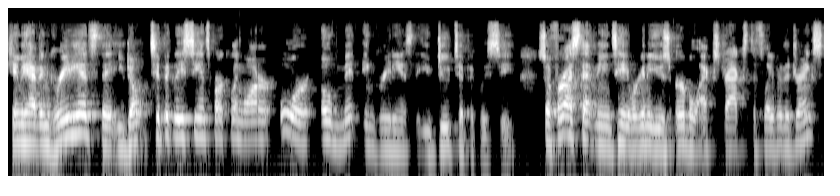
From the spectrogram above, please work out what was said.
Can we have ingredients that you don't typically see in sparkling water or omit ingredients that you do typically see? So for us, that means, hey, we're going to use herbal extracts to flavor the drinks,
